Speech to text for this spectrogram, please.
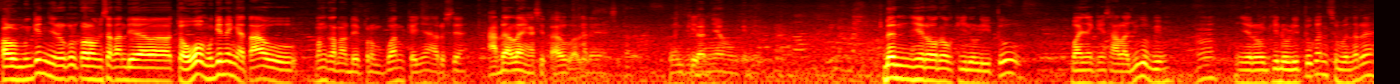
kalau mungkin Kidul kalau misalkan dia cowok mungkin dia nggak tahu. Cuman karena dia perempuan kayaknya harusnya ada lah yang ngasih tahu kali. ada yang sih tahu Mungkin. Mungkin ya Dan Nyiroro Kidul itu banyak yang salah juga Bim. hmm? Nyiroro Kidul itu kan sebenarnya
